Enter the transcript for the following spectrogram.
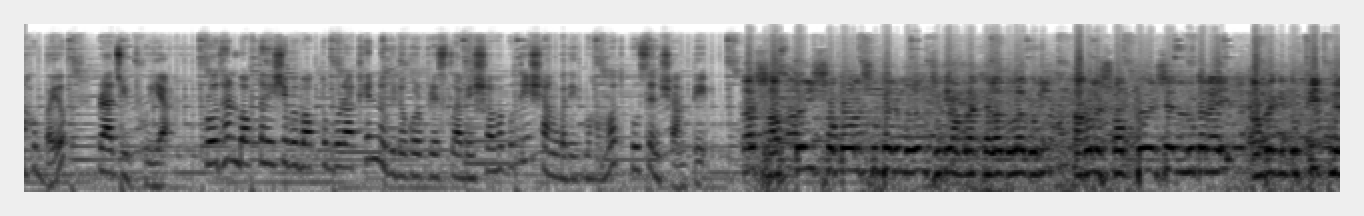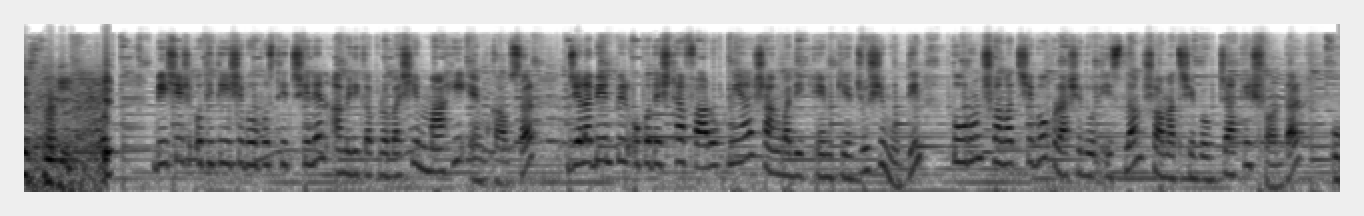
আহ্বায়ক রাজীব ভুইয়া। প্রধান বক্তা হিসেবে বক্তব্য রাখেন নবীনগর প্রেস ক্লাবের সভাপতি সাংবাদিক মোহাম্মদ হোসেন শান্তি। স্বাস্থ্যই সকল সুখের মূল। যদি আমরা খেলাধুলা করি তাহলে সব বয়সের লোকেরাই আমরা কিন্তু ফিটনেস থাকি। বিশেষ অতিথি হিসেবে উপস্থিত ছিলেন আমেরিকা প্রবাসী মাহি এম কাউসার জেলা বিএনপির উপদেষ্টা ফারুক মিয়া সাংবাদিক এম কে জসিমউদ্দিন তরুণ সমাজসেবক রাশেদুল ইসলাম সমাজসেবক জাকির সর্দার ও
